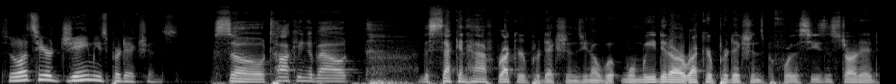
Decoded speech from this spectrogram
So let's hear Jamie's predictions. So, talking about the second half record predictions, you know, when we did our record predictions before the season started,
